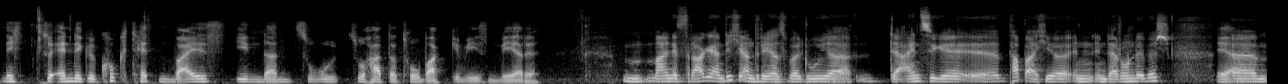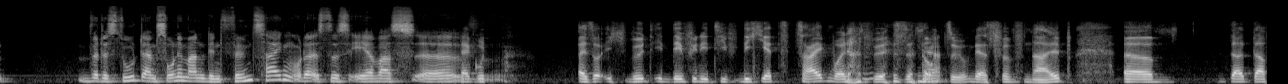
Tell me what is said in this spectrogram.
nicht zu Ende geguckt hätten, weil es ihnen dann zu, zu harter Tobak gewesen wäre. Mal eine Frage an dich, Andreas, weil du ja, ja. der einzige äh, Papa hier in, in der Runde bist. Ja. Ähm, würdest du deinem Sohnemann den Film zeigen oder ist das eher was? Äh, Na gut. Also ich würde ihn definitiv nicht jetzt zeigen, weil dafür ist er noch ja. zu jung, der ist fünfeinhalb. Ähm, da, da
